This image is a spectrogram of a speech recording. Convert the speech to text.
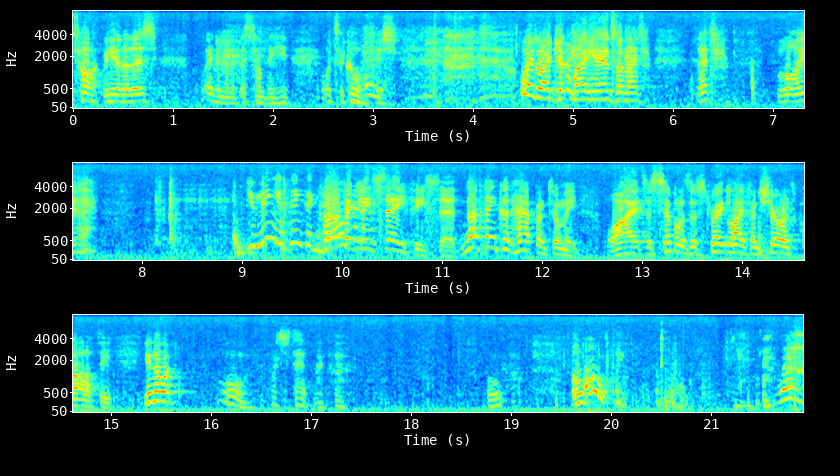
He's the one that talked me into this. Wait a minute, there's something here. What's a goldfish. Wait till I get my hands on that, that lawyer. You mean you think the that Perfectly safe, he said. Nothing could happen to me. Why, it's as simple as a straight life insurance policy. You know what? Oh, what's that, my pop? Oh. Oh. Well,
